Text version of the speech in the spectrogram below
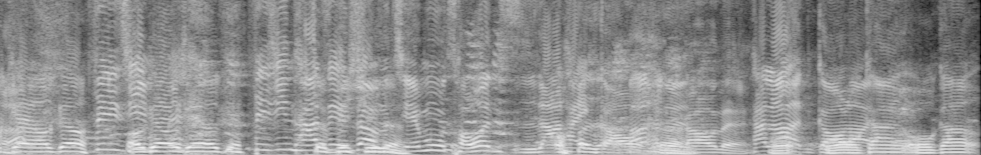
OK OK 毕竟 OK OK OK，毕竟他之前在我们节目仇恨值拉太高了，很高的，他拉很高了。我我刚我刚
